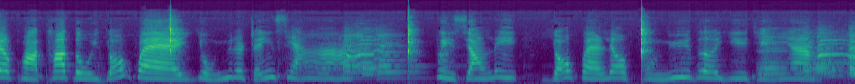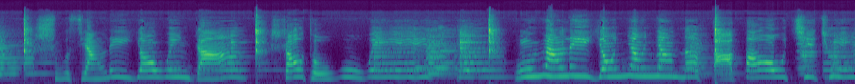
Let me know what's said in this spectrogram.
进邪框，他都要坏幼女的真相，跪香雷要坏了妇女的衣襟，书香雷要文章少偷无为，公园里要娘娘那八宝齐全。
